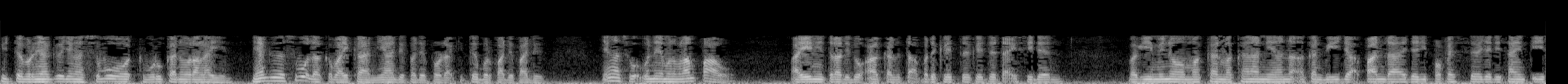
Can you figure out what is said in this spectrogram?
Kita berniaga jangan sebut keburukan orang lain Niaga sebutlah kebaikan yang ada pada produk kita berpada-pada Jangan sebut benda yang melampau Air ini telah didoakan letak pada kereta Kereta tak aksiden Bagi minum makan makanan yang anak akan bijak Pandai jadi profesor, jadi saintis.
